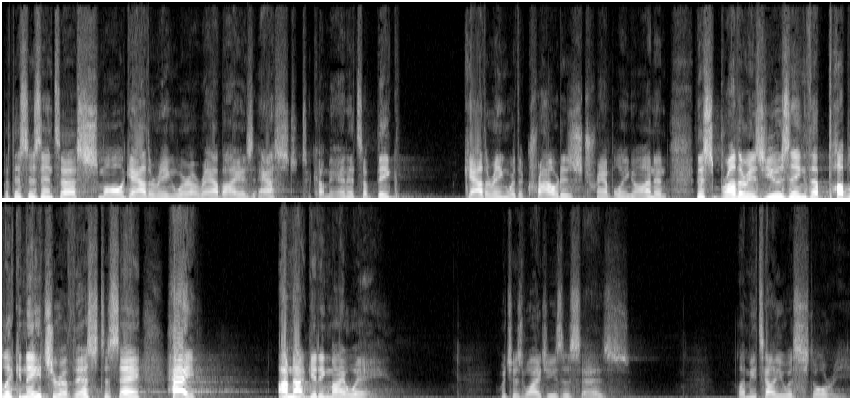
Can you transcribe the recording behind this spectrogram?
But this isn't a small gathering where a rabbi is asked to come in. It's a big gathering where the crowd is trampling on. And this brother is using the public nature of this to say, hey, I'm not getting my way. Which is why Jesus says, Let me tell you a story.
